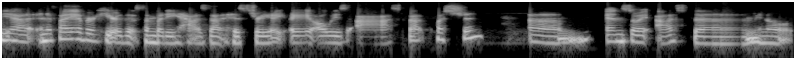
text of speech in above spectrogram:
Yeah, and if I ever hear that somebody has that history, I, I always ask that question um, and so I ask them, you know,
